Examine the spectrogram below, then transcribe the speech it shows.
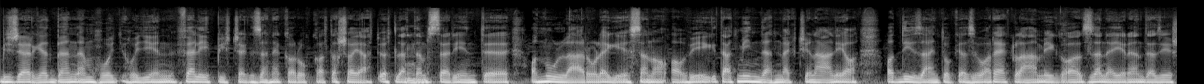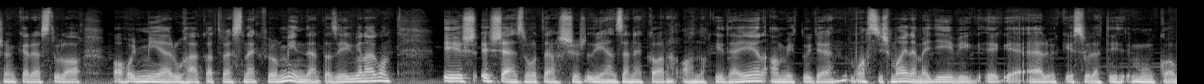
bizserget bennem, hogy, hogy én felépítsek zenekarokat a saját ötletem mm. szerint a nulláról egészen a, a végig, tehát mindent megcsinálni, a, a dizájntól kezdve a reklámig, a zenei rendezésen keresztül, a, a, hogy milyen ruhákat vesznek föl, mindent az égvilágon. És, és ez volt első ilyen zenekar annak idején, amit ugye azt is majdnem egy évig előkészületi munka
